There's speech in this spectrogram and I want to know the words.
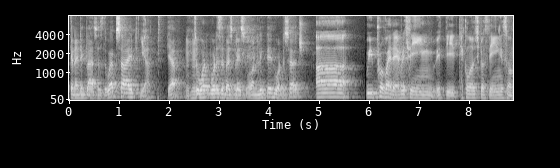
Kinetic Labs has the website. Yeah. Yeah. So what, what is the best place? So on LinkedIn, what to search? Uh, we provide everything with the technological things on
